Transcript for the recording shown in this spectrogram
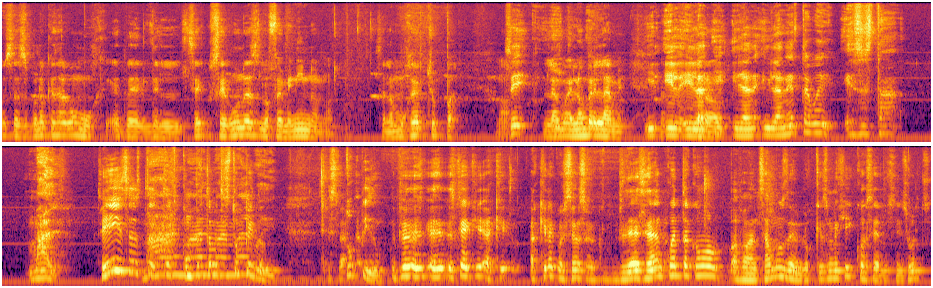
O sea, se supone que es algo mujer, del, del- se- según es lo femenino, ¿no? Sea, la mujer chupa. ¿no? Sí. La- el hombre lame. Y, y- y la, Pero- la, y la neta, güey, eso está mal. Sí, eso está, está Mal, mal, completamente mal, estúpido. Estúpido. Pero es, es que aquí, aquí, aquí la cuestión es, ¿se dan cuenta cómo avanzamos de lo que es México hacia los insultos?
